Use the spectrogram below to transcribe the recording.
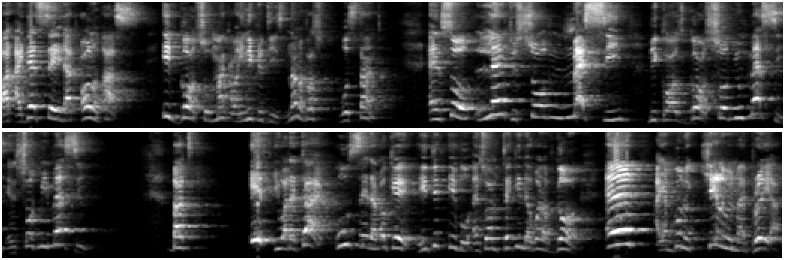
But I dare say that all of us, if God should mark our iniquities, none of us will stand. And so learn to show mercy because God showed you mercy and showed me mercy. But if you are the type who say that, okay, he did evil, and so I'm taking the word of God, and I am going to kill him in my prayer.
